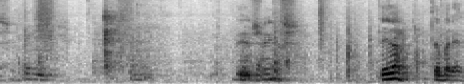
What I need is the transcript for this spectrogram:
Paty. Beijo, gente. Até, até breve.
